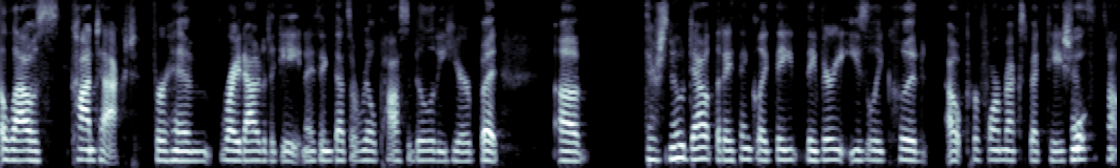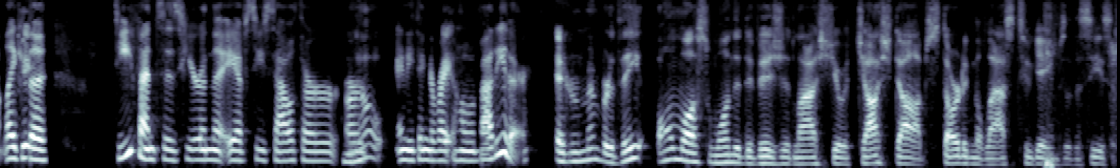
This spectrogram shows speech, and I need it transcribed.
allows contact for him right out of the gate, and I think that's a real possibility here. But uh, there's no doubt that I think like they they very easily could outperform expectations. Well, it's not like the defenses here in the AFC South are are no. anything to write home about either. And remember, they almost won the division last year with Josh Dobbs starting the last two games of the season,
